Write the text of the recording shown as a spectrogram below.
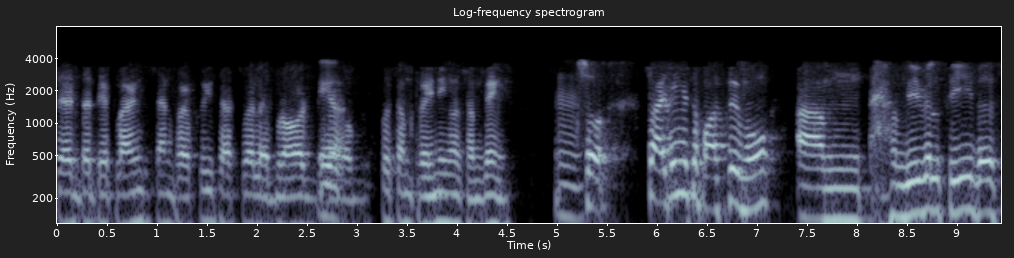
said that they're planning to send referees as well abroad Yeah. um, for some training or something. Mm. So, so I think it's a positive move. Um, we will see this.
